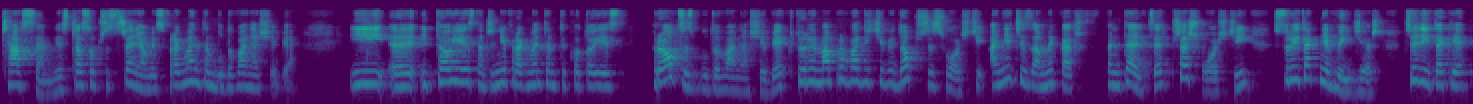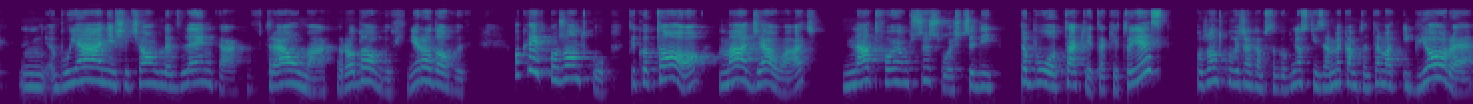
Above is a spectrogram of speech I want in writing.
czasem, jest czasoprzestrzenią, jest fragmentem budowania siebie. I, y, I to jest, znaczy nie fragmentem, tylko to jest proces budowania siebie, który ma prowadzić ciebie do przyszłości, a nie cię zamykać w pętelce przeszłości, z której tak nie wyjdziesz. Czyli takie mm, bujanie się ciągle w lękach, w traumach rodowych, nierodowych. Okej, okay, w porządku, tylko to ma działać na Twoją przyszłość, czyli to było takie, takie to jest. W porządku, wyciągam z tego wnioski, zamykam ten temat i biorę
